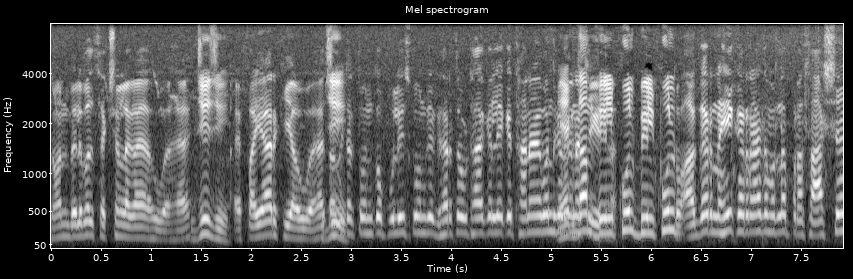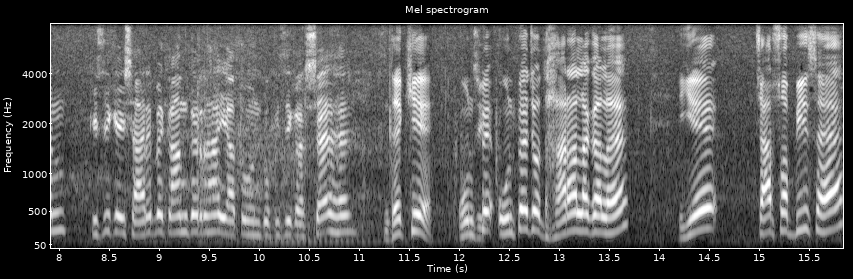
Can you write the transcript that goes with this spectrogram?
नॉन अवेलेबल सेक्शन लगाया हुआ है। जी जी। एफआईआर किया हुआ है। तो जी। अभी तक तो उनको पुलिस को उनके घर से उठा के लेके थाना में बंद कर देना एकदम चाहिए बिल्कुल बिल्कुल। तो अगर नहीं कर रहा है तो मतलब प्रशासन किसी के इशारे पे काम कर रहा है या तो उनको किसी का शय है। देखिए उन पे उन पे जो धारा लगल है ये 420 है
